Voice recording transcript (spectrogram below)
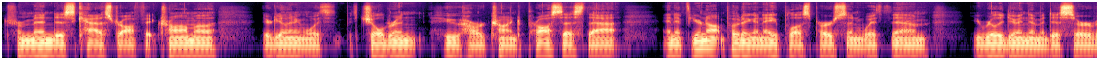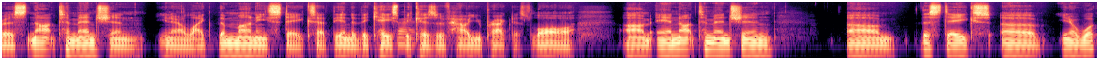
tremendous catastrophic trauma. They're dealing with with children who are trying to process that, and if you're not putting an A plus person with them you're really doing them a disservice. Not to mention, you know, like the money stakes at the end of the case right. because of how you practice law, um, and not to mention um, the stakes of you know what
